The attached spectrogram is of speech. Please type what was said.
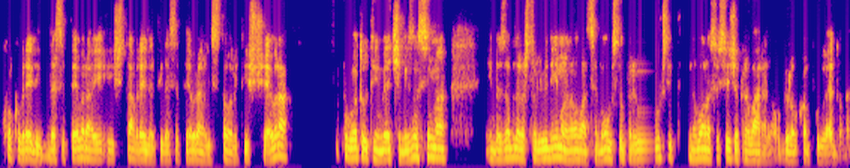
koliko vredi 10 eura i šta vredi ti 10 eura ili 100 ili 1000 eura, pogotovo u tim većim iznosima i bez obzira što ljudi imaju novaca, mogu se to priuštiti, ne vole se osjeća prevarano u bilo kojem pogledu. Ne?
